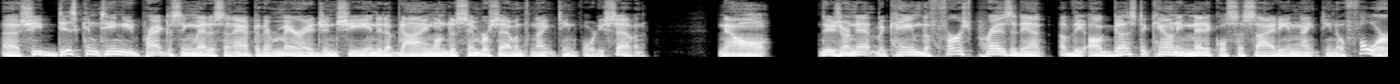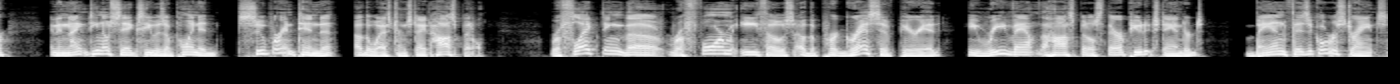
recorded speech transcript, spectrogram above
Uh, she discontinued practicing medicine after their marriage, and she ended up dying on December 7th, 1947. Now, DeJarnette became the first president of the Augusta County Medical Society in 1904, and in 1906, he was appointed superintendent of the Western State Hospital. Reflecting the reform ethos of the progressive period, he revamped the hospital's therapeutic standards, banned physical restraints,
